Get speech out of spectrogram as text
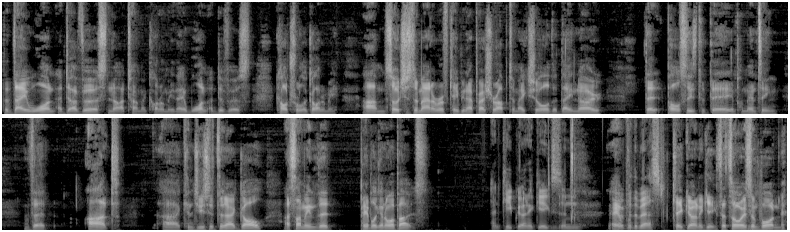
that they want a diverse nighttime economy. They want a diverse cultural economy. Um, so it's just a matter of keeping that pressure up to make sure that they know that policies that they're implementing that aren't uh, conducive to that goal are something that people are going to oppose. And keep going to gigs and hope for the best. Keep going to gigs. That's always important.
